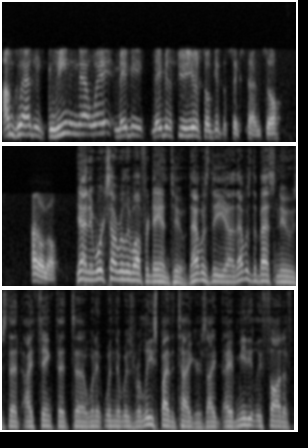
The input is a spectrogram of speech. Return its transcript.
I'm glad they're leaning that way. Maybe maybe in a few years they'll get to 610. So I don't know. Yeah, and it works out really well for Dan too. That was the uh, that was the best news that I think that uh, when it when it was released by the Tigers, I, I immediately thought of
